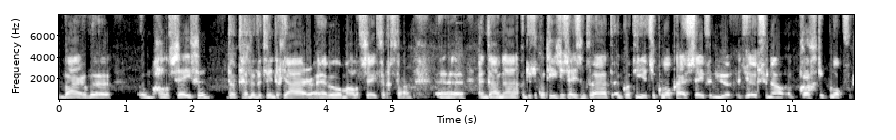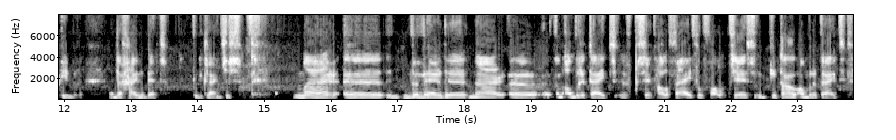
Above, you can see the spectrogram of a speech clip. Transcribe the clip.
waren we om half zeven dat hebben we twintig jaar hebben we om half zeven gestaan. Uh, en daarna dus een kwartiertje Sesamstraat, een kwartiertje Klokhuis, zeven uur, het jeugdjournaal. Een prachtig blok voor kinderen. En dan ga je naar bed, voor die kleintjes. Maar we werden naar een andere tijd gezet, half vijf of half zes, een totaal andere tijd.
